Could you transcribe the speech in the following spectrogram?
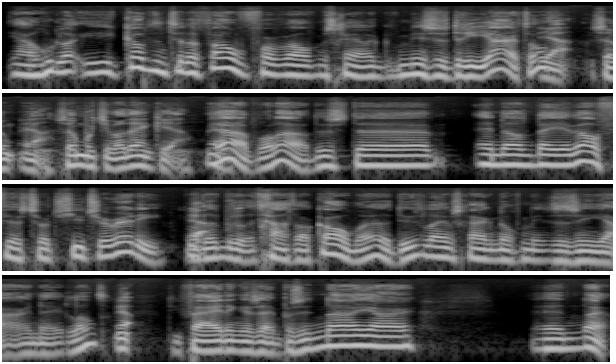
ja, hoe, lang- je koopt een telefoon voor wel waarschijnlijk minstens drie jaar, toch? Ja zo, ja, zo moet je wel denken, ja. Ja, voilà. Dus de, en dan ben je wel een soort future ready. Ja. ik bedoel, het gaat wel komen. Het duurt alleen waarschijnlijk nog minstens een jaar in Nederland. Ja. Die veilingen zijn pas in het najaar. En nou ja,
